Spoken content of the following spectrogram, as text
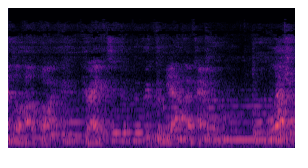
mental health walk, right? Yeah, okay. Let's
